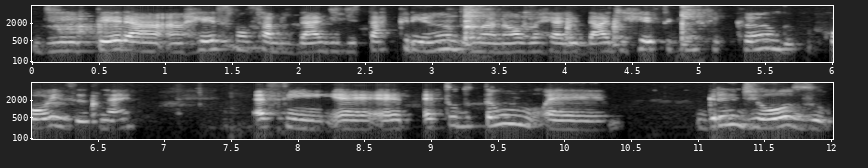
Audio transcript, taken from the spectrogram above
de ter a, a responsabilidade de estar tá criando uma nova realidade, ressignificando coisas, né? Assim, é, é, é tudo tão é, grandioso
